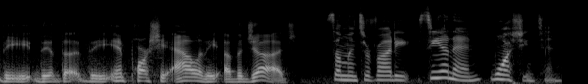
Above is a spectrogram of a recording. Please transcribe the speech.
the, the, the, the impartiality of the judge. Sunlen Serfaty, CNN, Washington.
